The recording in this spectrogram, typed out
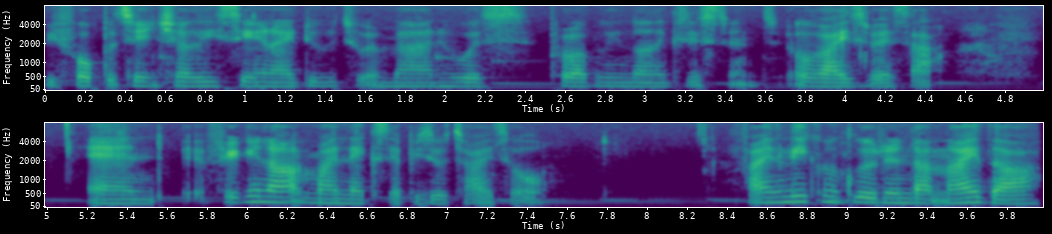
before potentially saying I do to a man who is probably non existent, or vice versa, and figuring out my next episode title. Finally, concluding that neither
